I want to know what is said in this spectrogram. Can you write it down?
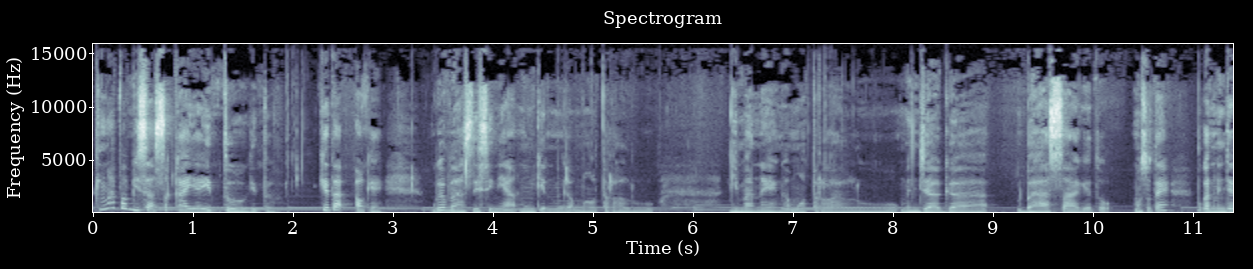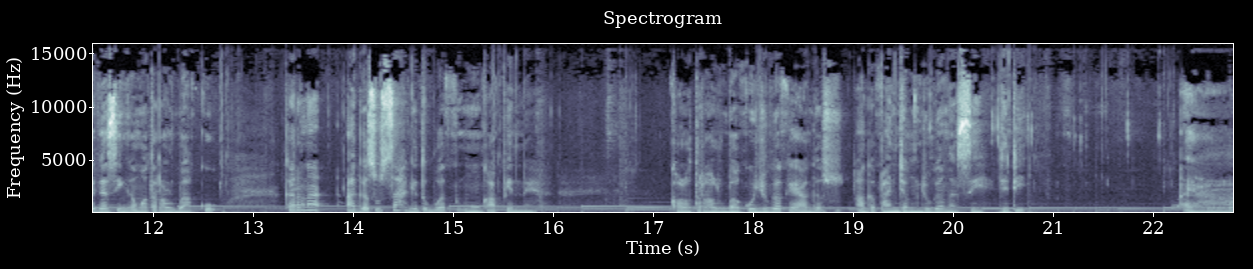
kenapa bisa sekaya itu gitu. Kita oke okay, gue bahas di sini ya mungkin nggak mau terlalu gimana ya nggak mau terlalu menjaga bahasa gitu. Maksudnya bukan menjaga sih nggak mau terlalu baku. Karena agak susah gitu buat ngungkapinnya. Kalau terlalu baku juga kayak agak agak panjang juga nggak sih? Jadi ya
